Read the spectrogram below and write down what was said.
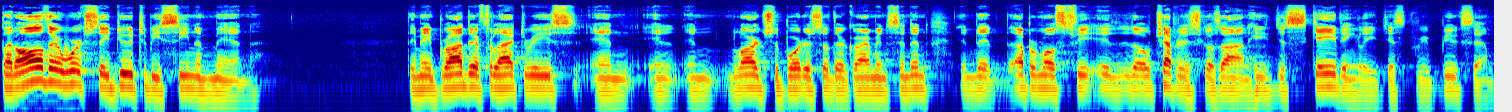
But all their works they do to be seen of men. They make broad their phylacteries and, and, enlarge the borders of their garments. And then in the uppermost, the chapter just goes on, he just scathingly just rebukes them.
